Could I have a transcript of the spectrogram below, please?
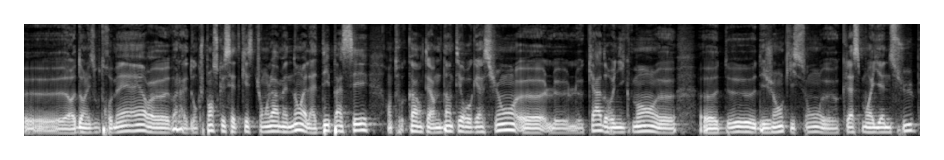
dans les outre-mer. euh, voilà. Donc, je pense que cette question-là, maintenant, elle a dépassé, en tout cas en termes d'interrogation, euh, le, cadre uniquement euh, euh, de des gens qui sont euh, classe moyenne sup,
